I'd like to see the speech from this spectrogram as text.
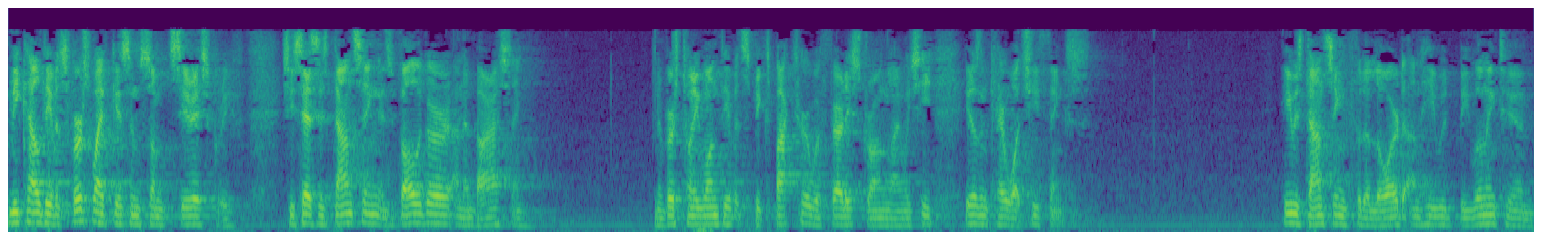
Michal, David's first wife, gives him some serious grief. She says his dancing is vulgar and embarrassing. In verse 21, David speaks back to her with fairly strong language. He, he doesn't care what she thinks. He was dancing for the Lord, and he would be willing to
